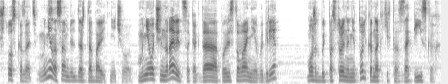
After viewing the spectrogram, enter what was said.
Что сказать? Мне на самом деле даже добавить нечего. Мне очень нравится, когда повествование в игре может быть построено не только на каких-то записках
